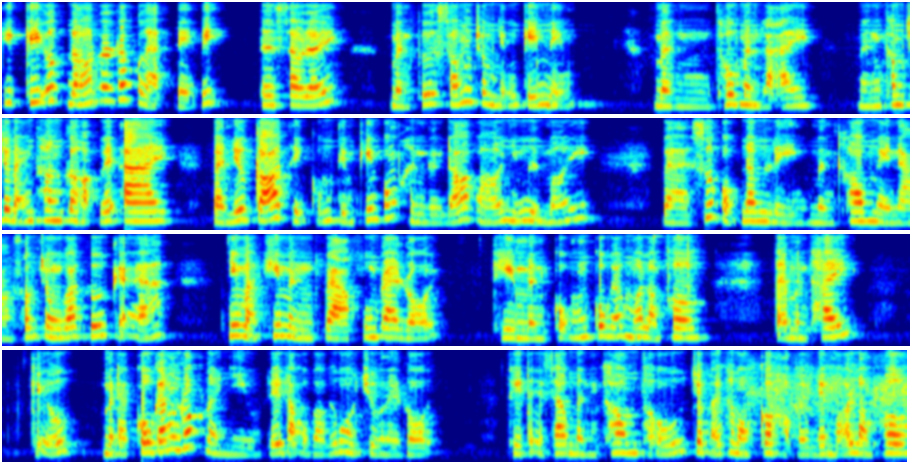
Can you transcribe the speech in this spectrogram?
cái ký ức đó nó rất là đẹp ý nên sau đấy mình cứ sống trong những kỷ niệm. Mình thu mình lại mình không cho bản thân cơ hội với ai và nếu có thì cũng tìm kiếm bóng hình người đó ở những người mới. Và suốt một năm liền mình không ngày nào sống trong quá khứ cả. Nhưng mà khi mình vào phun ra rồi thì mình cũng cố gắng mở lòng hơn. Tại mình thấy kiểu mình đã cố gắng rất là nhiều để đậu vào cái môi trường này rồi thì tại sao mình không thử cho bản thân một cơ hội để mở lòng hơn?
